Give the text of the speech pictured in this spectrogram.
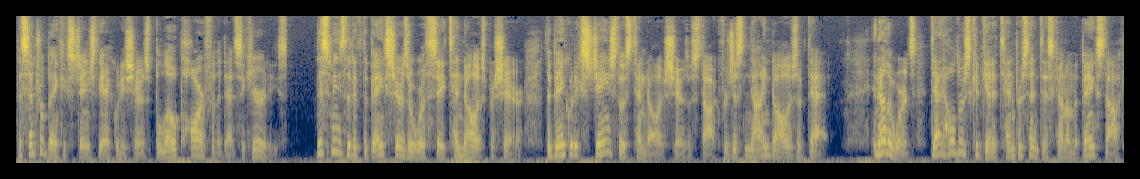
the central bank exchanged the equity shares below par for the debt securities. This means that if the bank's shares are worth, say, $10 per share, the bank would exchange those $10 shares of stock for just $9 of debt. In other words, debt holders could get a 10% discount on the bank stock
